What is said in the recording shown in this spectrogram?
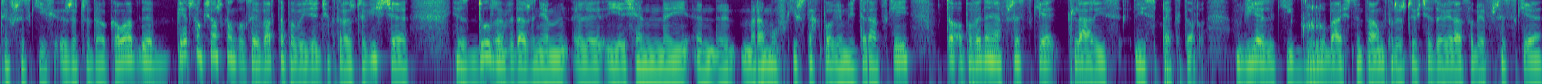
tych wszystkich rzeczy dookoła. Pierwszą książką, o której warto powiedzieć, która rzeczywiście jest dużym wydarzeniem jesiennej ramówki, że tak powiem, literackiej, to opowiadania wszystkie Clarice Lispector. Wielki, grubaśny tom, który rzeczywiście zawiera sobie wszystkie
